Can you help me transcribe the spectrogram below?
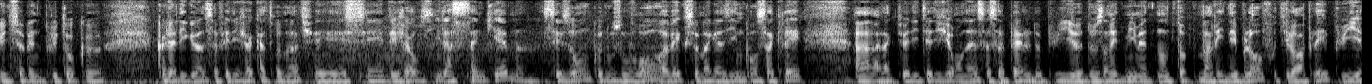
une semaine plus tôt que, que la Ligue 1. Ça fait déjà quatre matchs et c'est déjà aussi la cinquième saison que nous ouvrons avec ce magazine consacré à, l'actualité des Girondins. Ça s'appelle depuis euh, deux ans et demi maintenant Top Marine et Blanc, faut-il le rappeler. Puis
